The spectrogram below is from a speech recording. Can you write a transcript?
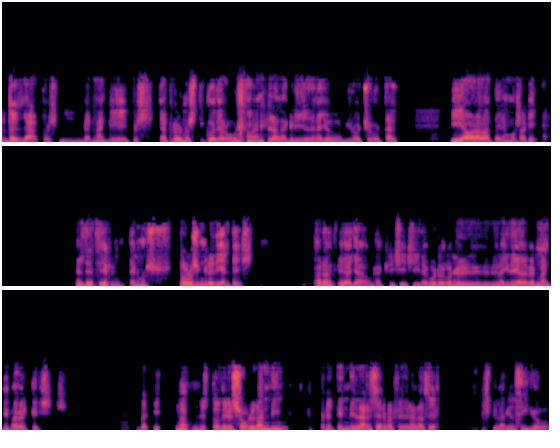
Entonces ya, pues Bernanke pues, ya pronosticó de alguna manera la crisis del año 2008 o tal, y ahora la tenemos aquí. Es decir, tenemos todos los ingredientes para que haya una crisis, y de acuerdo con el- la idea de Bernanke va a haber crisis. ¿No? Esto del soft landing, que pretende la Reserva Federal hacer, pues que el avioncillo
